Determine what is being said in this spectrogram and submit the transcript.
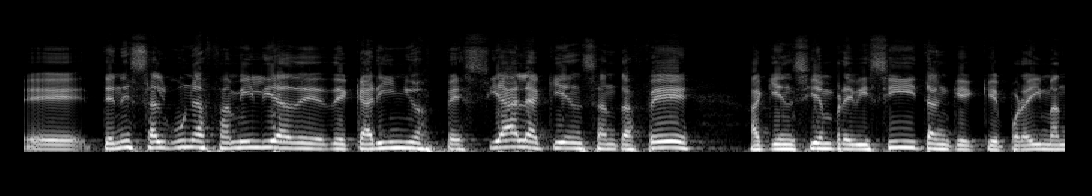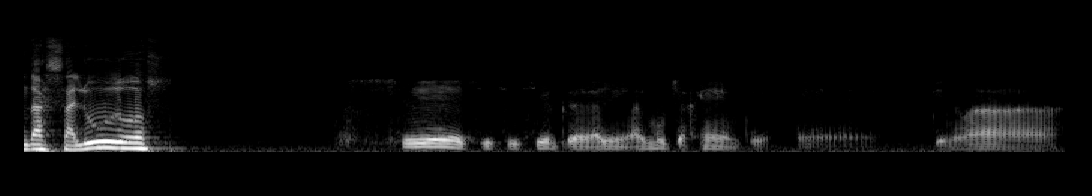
Eh, ¿Tenés alguna familia de, cariño especial aquí en Santa Fe, a quien siempre visitan, que, por ahí mandás saludos? Sí, sí, sí, siempre hay, mucha gente eh, que nos, ha,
